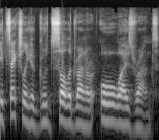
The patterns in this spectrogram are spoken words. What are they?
it's actually a good solid runner. It always runs.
